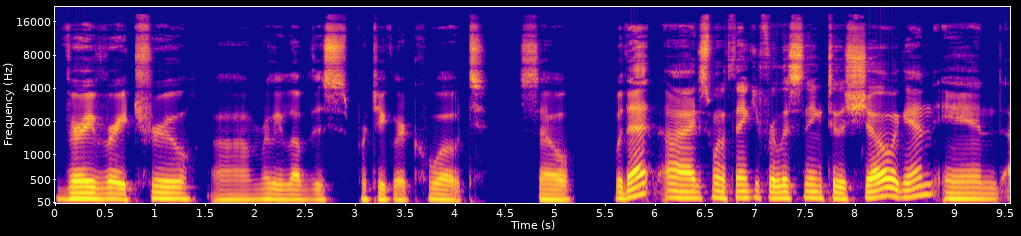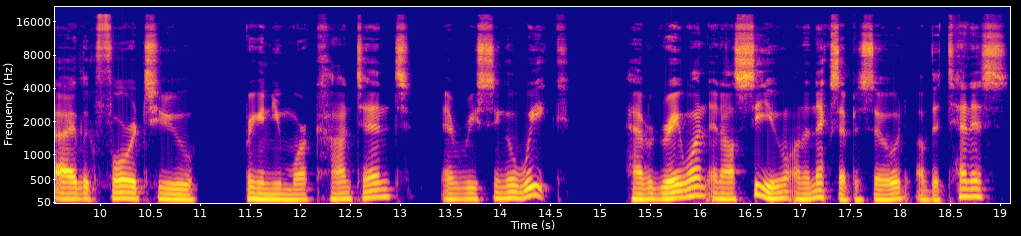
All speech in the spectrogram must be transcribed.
Very, very true. Um, really love this particular quote. So, with that, I just want to thank you for listening to the show again, and I look forward to bringing you more content every single week. Have a great one, and I'll see you on the next episode of the Tennis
